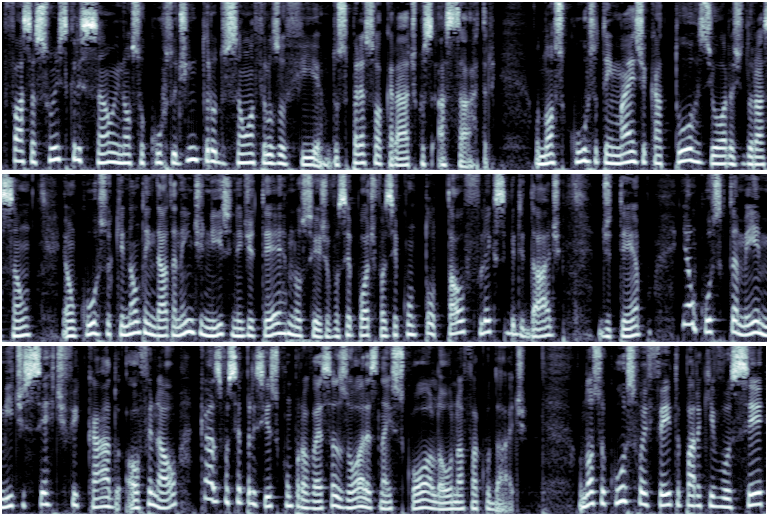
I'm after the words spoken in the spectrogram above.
faça sua inscrição em nosso curso de Introdução à Filosofia, dos Pré-Socráticos a Sartre. O nosso curso tem mais de 14 horas de duração, é um curso que não tem data nem de início nem de término, ou seja, você pode fazer com total flexibilidade de tempo, e é um curso que também emite certificado ao final, caso você precise comprovar essas horas na escola ou na faculdade. O nosso curso foi feito para que você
